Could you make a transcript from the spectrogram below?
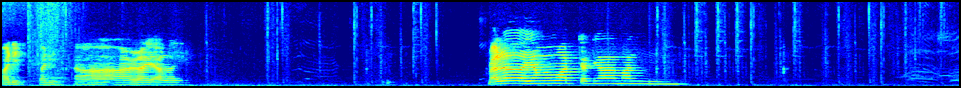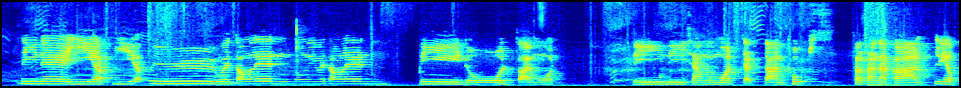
มาดิ มาดิ อะไรอะไร ไปเลยยังไม่หมดจัดการมัน นี่แน่เหยียบเหยียบอือไม่ต้องเล่น ตรงนี้ไม่ต้องเล่น นี่โดนตายหมด นี่นี่ช่างไม่หมดจัดการทุกสถานการณ์เรียบ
